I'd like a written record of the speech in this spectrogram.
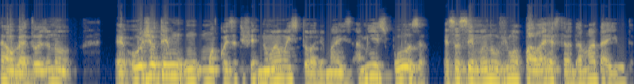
Não, Beto, hoje eu não, é, hoje eu tenho um, uma coisa diferente, não é uma história, mas a minha esposa, essa semana, ouviu uma palestra da Madailda.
